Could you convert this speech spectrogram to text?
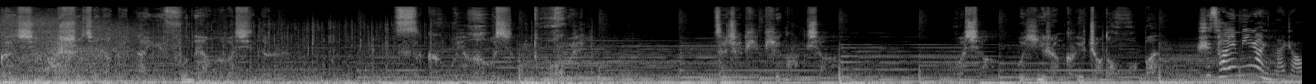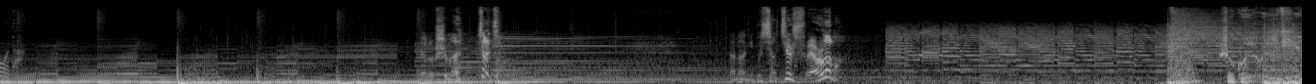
甘心把世界让给南渔夫那样恶心的人。此刻我也好想夺回来。在这片天空下，我想我依然可以找到曹彦兵让你来找我的。北路师门，站起！难道你不想见水儿了吗？如果有一天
